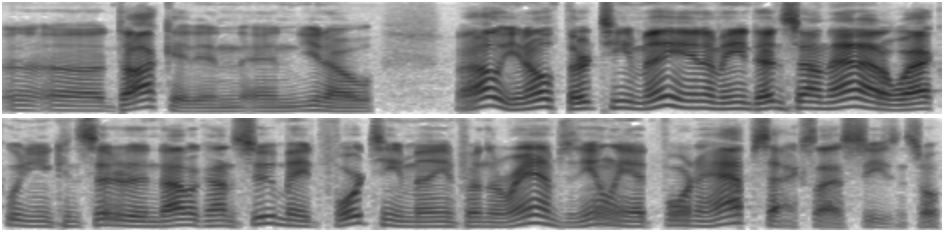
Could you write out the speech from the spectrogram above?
uh, uh Dockett, and and you know, well, you know, thirteen million. I mean, it doesn't sound that out of whack when you consider that Ndamukong Suh made fourteen million from the Rams, and he only had four and a half sacks last season. So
